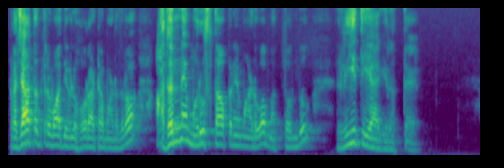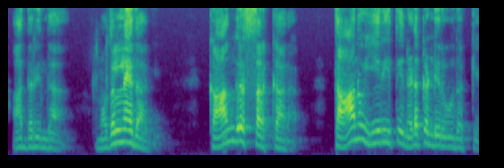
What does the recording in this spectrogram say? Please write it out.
ಪ್ರಜಾತಂತ್ರವಾದಿಗಳು ಹೋರಾಟ ಮಾಡಿದ್ರೋ ಅದನ್ನೇ ಮರುಸ್ಥಾಪನೆ ಮಾಡುವ ಮತ್ತೊಂದು ರೀತಿಯಾಗಿರುತ್ತೆ. ಆದ್ದರಿಂದ ಮೊದಲನೇದಾಗಿ, ಕಾಂಗ್ರೆಸ್ ಸರ್ಕಾರ ತಾನು ಈ ರೀತಿ ನಡ್ಕೊಂಡಿರುವುದಕ್ಕೆ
